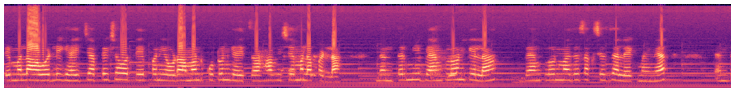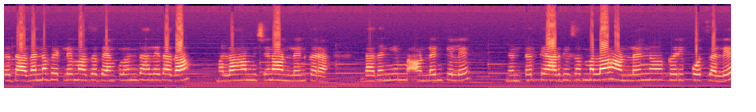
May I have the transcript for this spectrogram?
ते मला आवडली घ्यायची अपेक्षा होते पण एवढा अमाऊंट कुठून घ्यायचा? हा विषय मला पडला. नंतर मी बँक लोन केला. बँक लोन माझं सक्सेस झालं एक महिन्यात. नंतर दादांना भेटले माझं बँक लोन झाले दादा. मला हा मिशन ऑनलाईन करा. दादांनी ऑनलाईन केले. नंतर ते आठ दिवसात मला ऑनलाईन घरी पोच झाले.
